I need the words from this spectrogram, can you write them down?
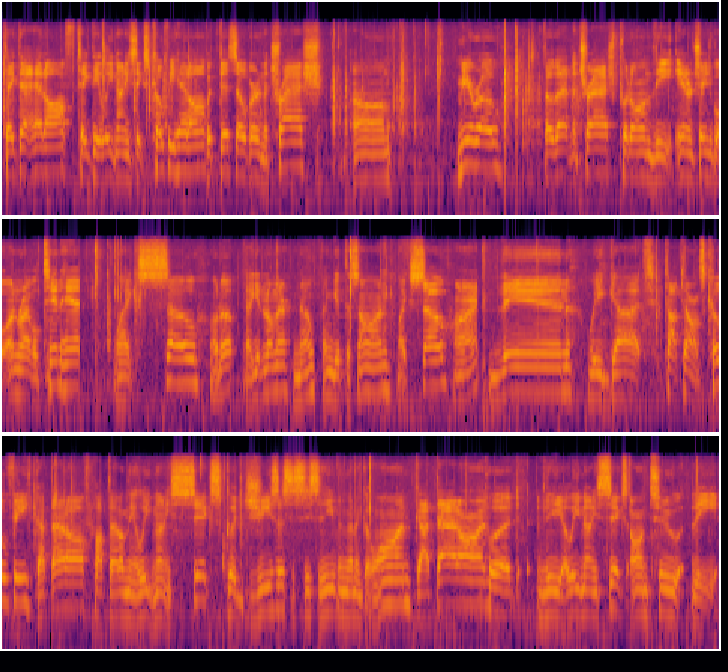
Take that head off. Take the Elite 96 Kofi head off. Put this over in the trash. Um, Miro. Throw that in the trash. Put on the interchangeable Unrivaled 10 head like so. Hold up. Did I get it on there? No. If I can get this on, like so. Alright. Then we got Top Talents Kofi. Got that off. Pop that on the Elite 96. Good Jesus. Is this even going to go on? Got that on. Put the Elite 96 onto the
